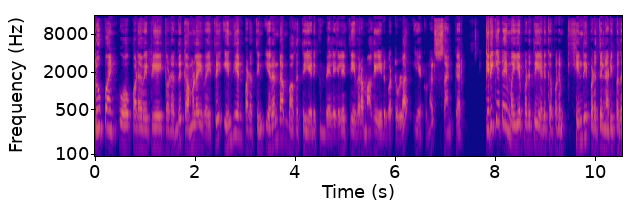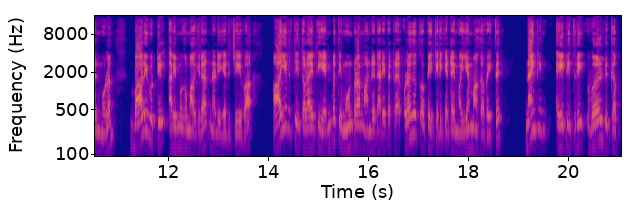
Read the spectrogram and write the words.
டூ பாயிண்ட் ஓ பட வெற்றியை தொடர்ந்து கமலை வைத்து இந்தியன் படத்தின் இரண்டாம் பாகத்தை எடுக்கும் வேலைகளில் தீவிரமாக ஈடுபட்டுள்ளார் இயக்குனர் சங்கர். கிரிக்கெட்டை மையப்படுத்தி எடுக்கப்படும் ஹிந்தி படத்தில் நடிப்பதன் மூலம் பாலிவுட்டில் அறிமுகமாகிறார் நடிகர் ஜீவா. ஆயிரத்தி தொள்ளாயிரத்தி எண்பத்தி மூன்றாம் ஆண்டு நடைபெற்ற உலகக்கோப்பை கிரிக்கெட்டை மையமாக வைத்து nineteen eighty three world cup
